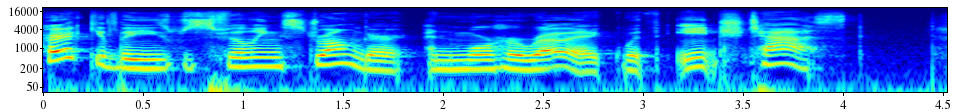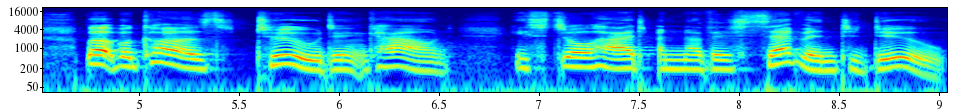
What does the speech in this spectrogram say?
Hercules was feeling stronger and more heroic with each task. But because two didn't count, he still had another seven to do.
